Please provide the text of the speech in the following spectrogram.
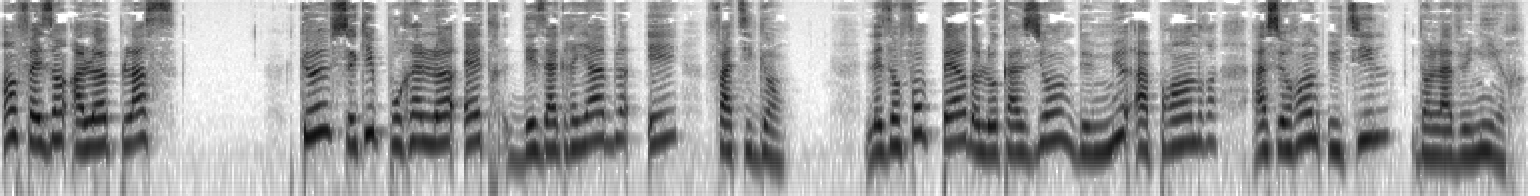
en faisant à leur place que ce qui pourrait leur être désagréable et fatigant les enfants perdent l'occasion de mieux apprendre à se rendre utiles dans l'avenir.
